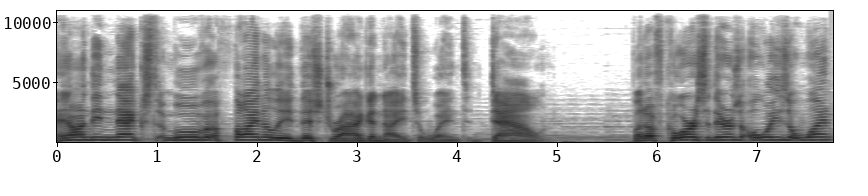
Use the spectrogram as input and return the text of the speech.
And on the next move, finally this Dragonite went down. But of course, there's always one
